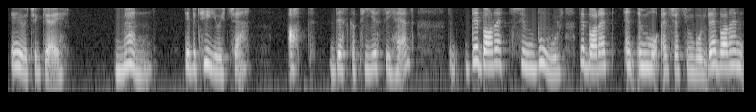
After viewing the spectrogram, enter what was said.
Det er jo ikke gøy. Men det betyr jo ikke at det skal ties i hjel. Det er bare et symbol. Det er bare et, en, en, Ikke et symbol, det er bare en,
